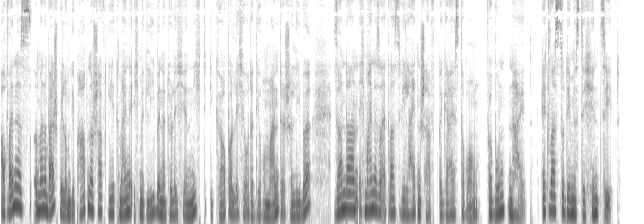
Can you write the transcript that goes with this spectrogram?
Auch wenn es in meinem Beispiel um die Partnerschaft geht, meine ich mit Liebe natürlich hier nicht die körperliche oder die romantische Liebe, sondern ich meine so etwas wie Leidenschaft, Begeisterung, Verbundenheit, etwas, zu dem es dich hinzieht.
